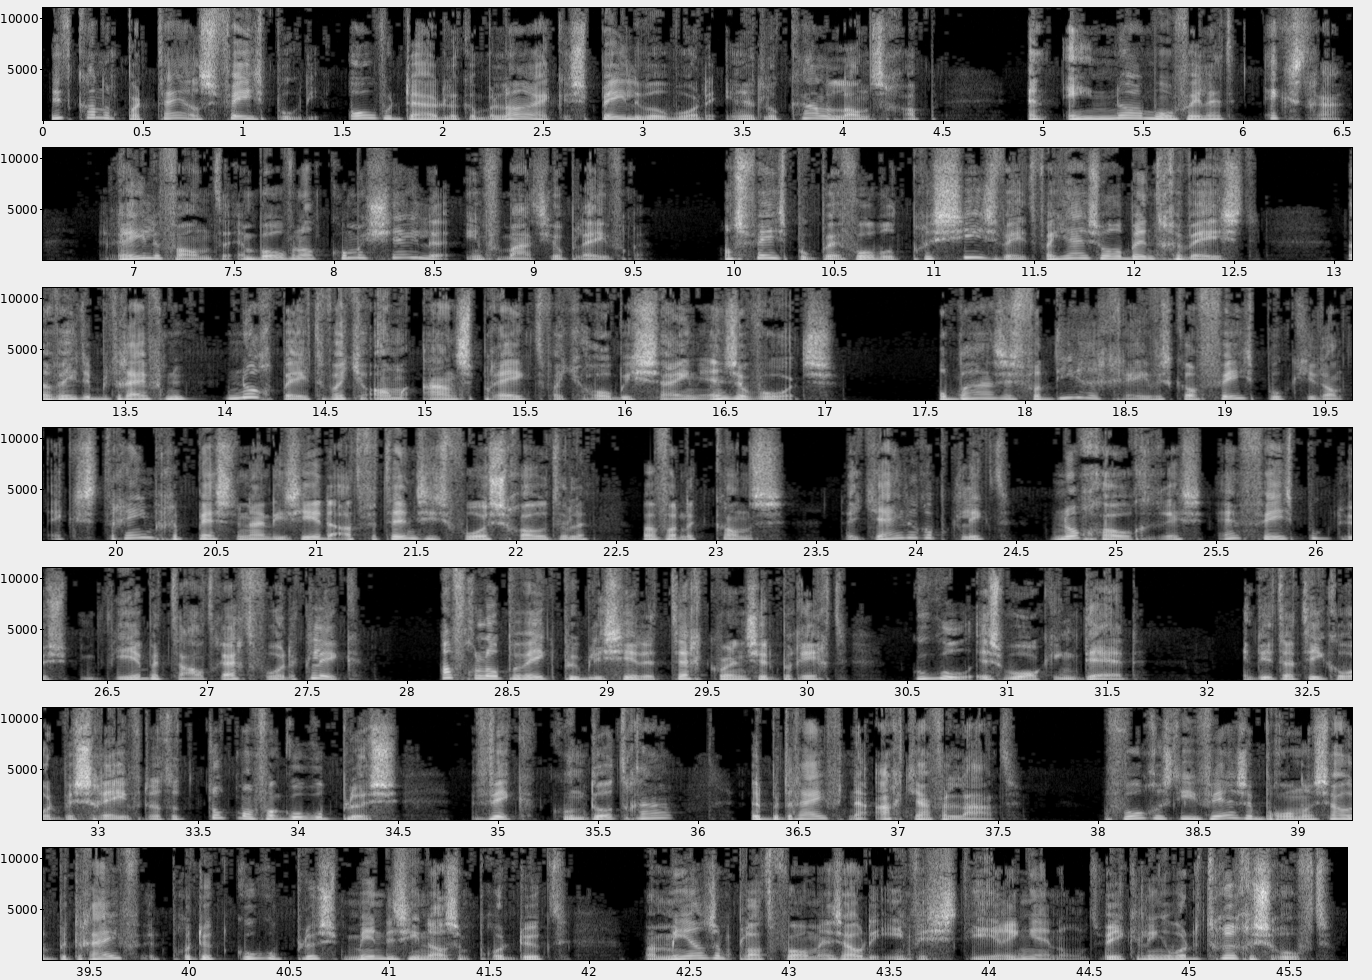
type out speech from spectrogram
Dit kan een partij als Facebook, die overduidelijk een belangrijke speler wil worden in het lokale landschap, een enorme hoeveelheid extra, relevante en bovenal commerciële informatie opleveren. Als Facebook bijvoorbeeld precies weet waar jij zoal bent geweest, dan weet het bedrijf nu nog beter wat je allemaal aanspreekt, wat je hobby's zijn enzovoorts. Op basis van die gegevens kan Facebook je dan extreem gepersonaliseerde advertenties voorschotelen waarvan de kans dat jij erop klikt nog hoger is en Facebook dus weer betaald krijgt voor de klik. Afgelopen week publiceerde TechCrunch het bericht Google is Walking Dead. In dit artikel wordt beschreven dat de topman van Google+, Vic Kundotra, het bedrijf na acht jaar verlaat. Volgens diverse bronnen zou het bedrijf het product Google Plus minder zien als een product, maar meer als een platform en zouden investeringen en ontwikkelingen worden teruggeschroefd.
